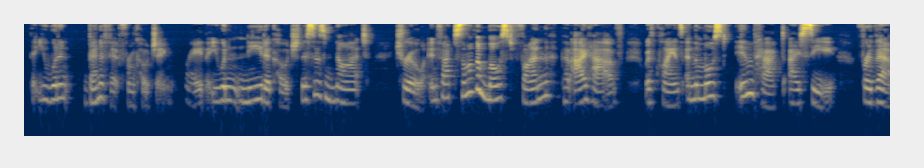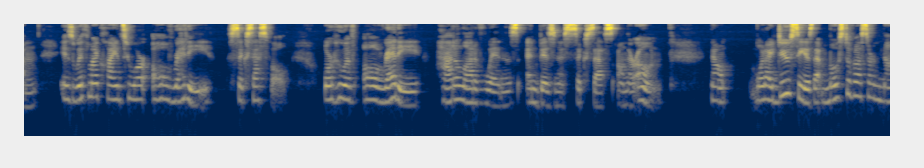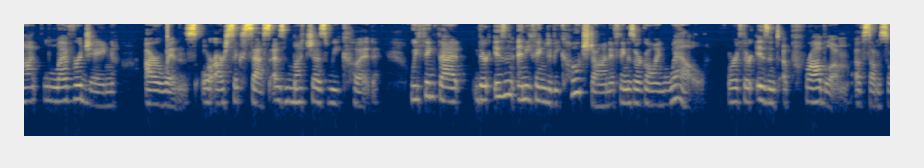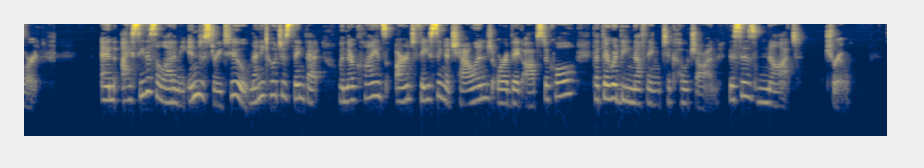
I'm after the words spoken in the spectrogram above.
that you wouldn't benefit from coaching, right? That you wouldn't need a coach. This is not true. In fact, some of the most fun that I have with clients and the most impact I see for them is with my clients who are already successful or who have already had a lot of wins and business success on their own. Now, what I do see is that most of us are not leveraging our wins or our success as much as we could. We think that there isn't anything to be coached on if things are going well or if there isn't a problem of some sort. And I see this a lot in the industry too. Many coaches think that when their clients aren't facing a challenge or a big obstacle, that there would be nothing to coach on. This is not true.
